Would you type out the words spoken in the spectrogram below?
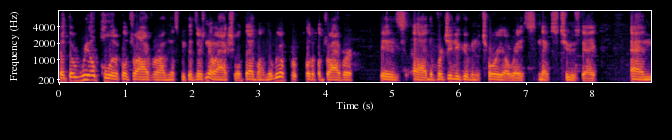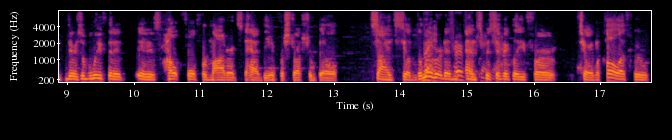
But the real political driver on this, because there's no actual deadline, the real po- political driver is uh, the Virginia gubernatorial race next Tuesday. And there's a belief that it, it is helpful for moderates to have the infrastructure bill signed, sealed, and delivered, for and, and specifically for Terry McAuliffe, who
